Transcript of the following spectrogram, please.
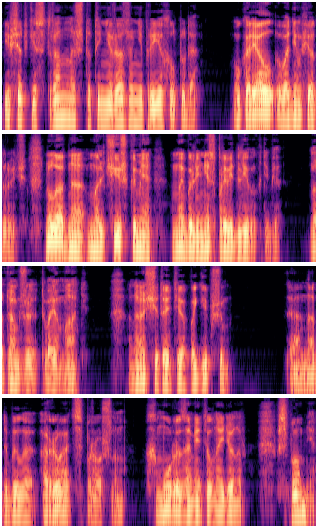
и все-таки странно, что ты ни разу не приехал туда. — укорял Вадим Федорович. — Ну ладно, мальчишками мы были несправедливы к тебе. Но там же твоя мать. Она считает тебя погибшим. Да, надо было рвать с прошлым, — хмуро заметил Найденов. — Вспомни,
